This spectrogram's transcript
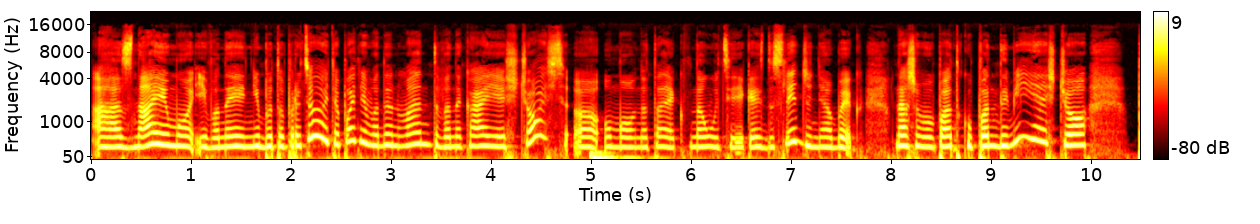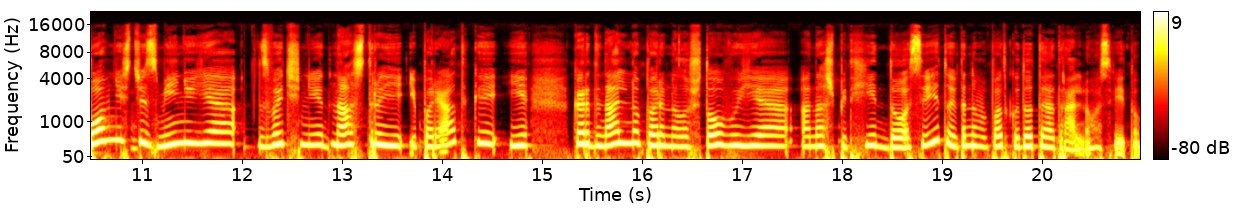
а, знаємо, і вони нібито працюють, а потім в один момент виникає щось, а, умовно, так як в науці якесь дослідження, або як в нашому випадку пандемія, що повністю змінює звичні настрої і порядки, і кардинально переналаштовує наш підхід до світу, і в даному випадку до театрального світу.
